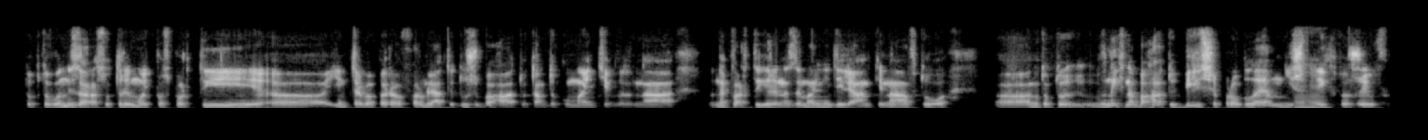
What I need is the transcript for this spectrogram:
Тобто вони зараз отримують паспорти, е, їм треба переоформляти дуже багато там документів на, на квартири, на земельні ділянки, на авто. Ну тобто в них набагато більше проблем, ніж Мгм. тих, хто жив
